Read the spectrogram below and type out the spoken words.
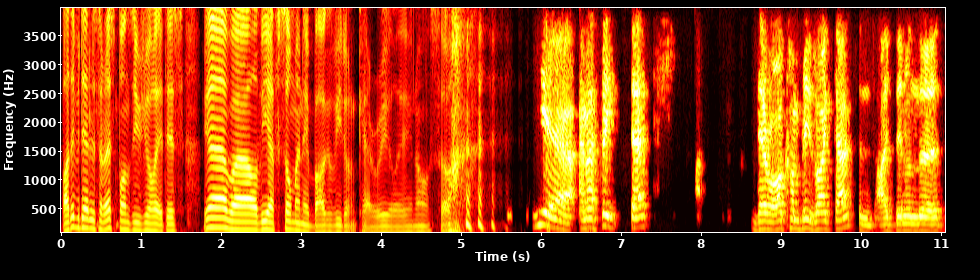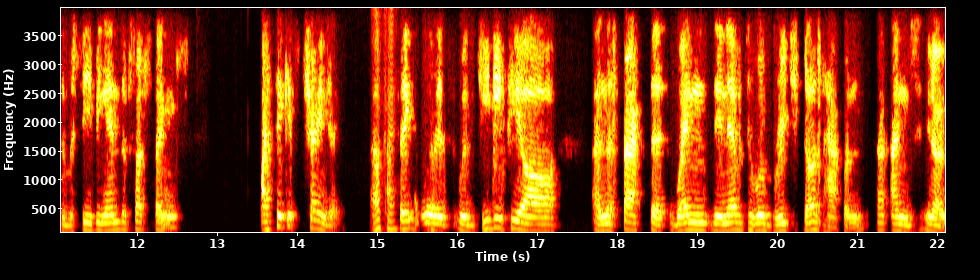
But if there is a response, usually it is, yeah, well, we have so many bugs, we don't care really, you know. So yeah, and I think that's there are companies like that, and I've been on the the receiving end of such things. I think it's changing. Okay. I think with with GDPR and the fact that when the inevitable breach does happen, and you know,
